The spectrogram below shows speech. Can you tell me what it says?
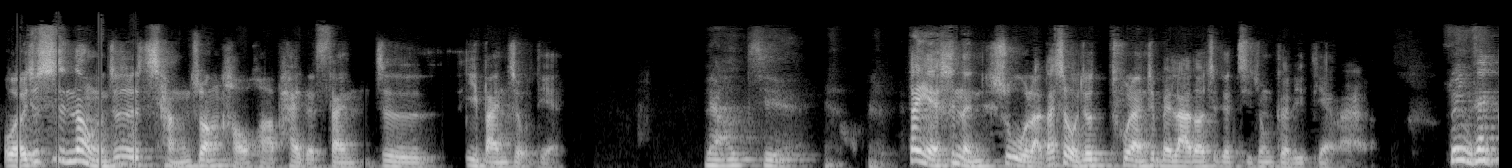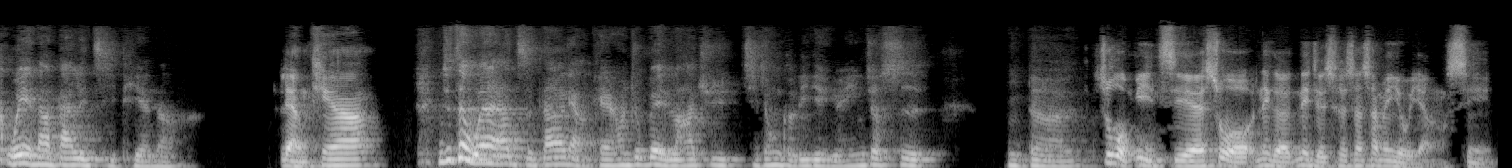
我就是那种就是强装豪华派的三，就是一般酒店。了解，但也是能住了。但是我就突然就被拉到这个集中隔离点来了。所以你在维也纳待了几天呢？两天啊。你就在维也纳只待了两天，然后就被拉去集中隔离点，原因就是你的是我密接，是我那个那节车厢上面有阳性。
